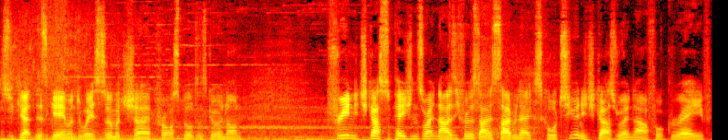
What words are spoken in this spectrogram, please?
as we get this game underway. So much uh, Protoss buildings going on. Three in each gas for Patience right now as he throws down his Cybernetics Core. Two in each gas right now for Grave.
